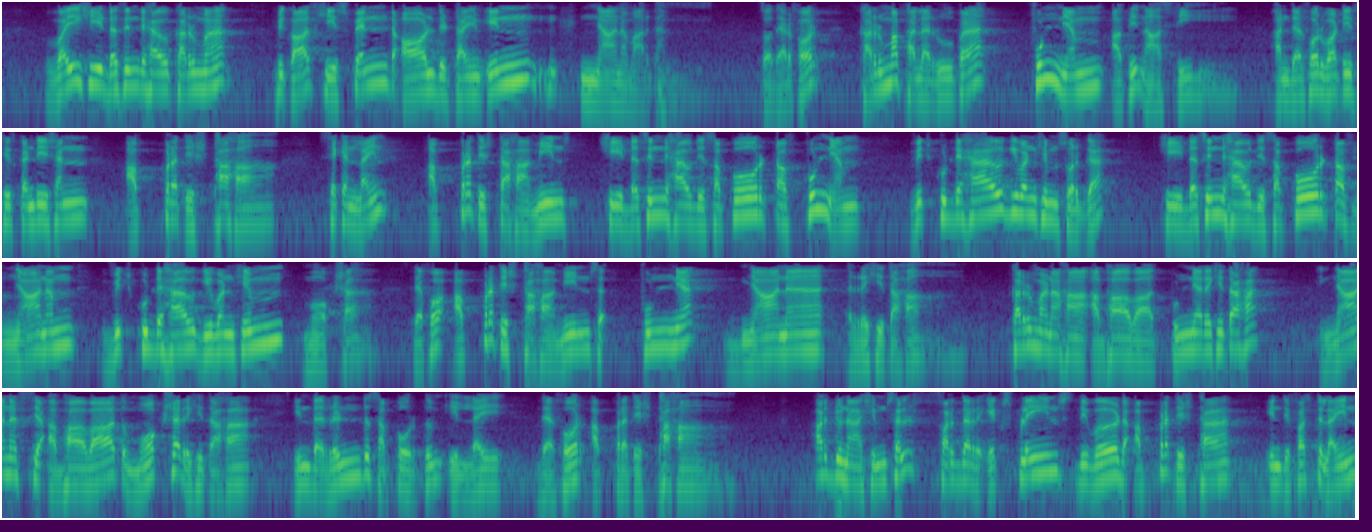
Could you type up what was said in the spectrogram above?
Why he doesn't have karma? Because he spent all the time in Jnana Marga. So therefore, karma phala rupa punyam api nasti. And therefore, what is his condition? Apratishtaha. Second line, apratishtaha means he doesn't have the support of punyam which could have given him swarga. He doesn't have the support of jnanam which could have given him moksha. Therefore, apratishtaha means punya jnana rahitaha. Karmanaha abhavat punya rahitaha. ஞானஸ்ய அபாவாத் மோக்ஷரஹிதா இந்த ரெண்டு சப்போர்ட்டும் இல்லை therefore அப்பிரதிஷ்டா Arjuna himself further explains the word apratishtha in the first line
